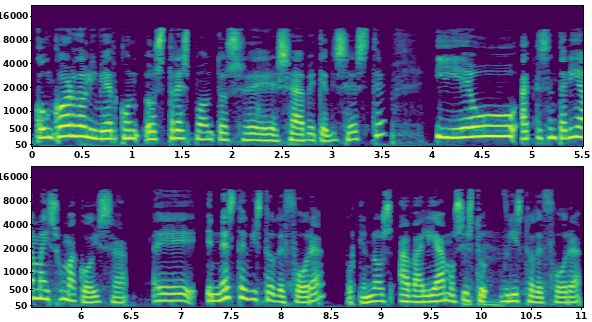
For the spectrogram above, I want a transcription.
Concordo, Olivier, con os tres pontos eh, xave que dixeste e eu acrescentaría máis unha coisa. Eh, neste visto de fora, porque nós avaliamos isto visto de fora,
